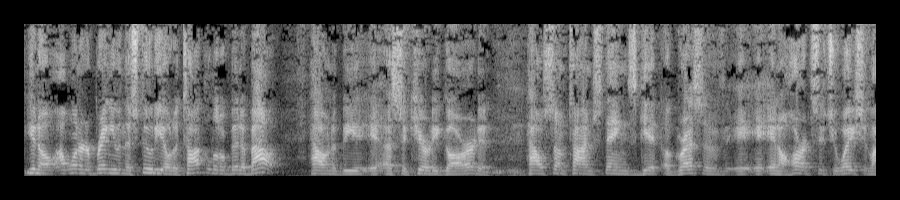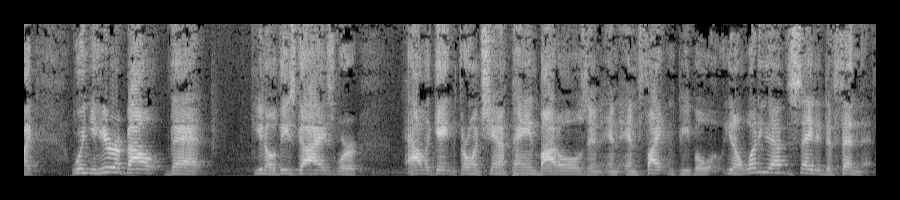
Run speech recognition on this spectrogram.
you know, I wanted to bring you in the studio to talk a little bit about how to be a security guard and how sometimes things get aggressive in a hard situation. Like when you hear about that, you know, these guys were alligating, throwing champagne bottles and, and, and fighting people, you know, what do you have to say to defend that?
